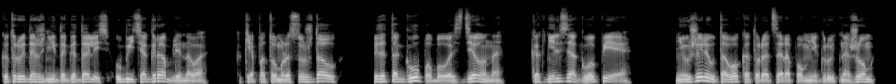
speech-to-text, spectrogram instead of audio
которые даже не догадались убить ограбленного. Как я потом рассуждал, это так глупо было сделано, как нельзя глупее. Неужели у того, который царапал мне грудь ножом,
